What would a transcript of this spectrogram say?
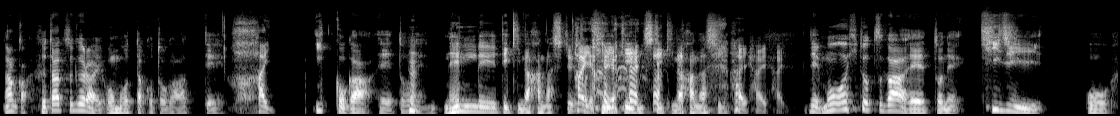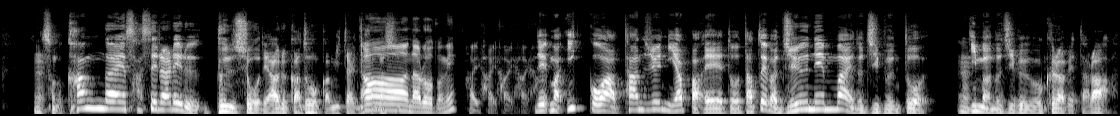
なんか、二つぐらい思ったことがあって、はい。一個が、えっ、とね、年齢的な話というか、経験値的な話。はいはいはい。で、もう一つが、えっ、とね、記事をうん、その考えさせられる文章であるかどうかみたいなああ、話。なるほどね。はいはいはいはいはい。で、まあ、一個は単純にやっぱ、えっ、と、例えば10年前の自分とうん今の自分を比べたら、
